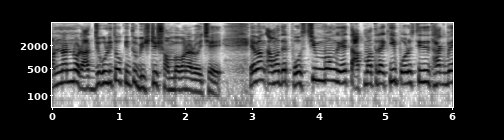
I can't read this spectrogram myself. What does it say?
অন্যান্য রাজ্যগুলিতেও কিন্তু বৃষ্টির সম্ভাবনা রয়েছে। এবং আমাদের পশ্চিমবঙ্গে তাপমাত্রায় কী পরিস্থিতি থাকবে,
